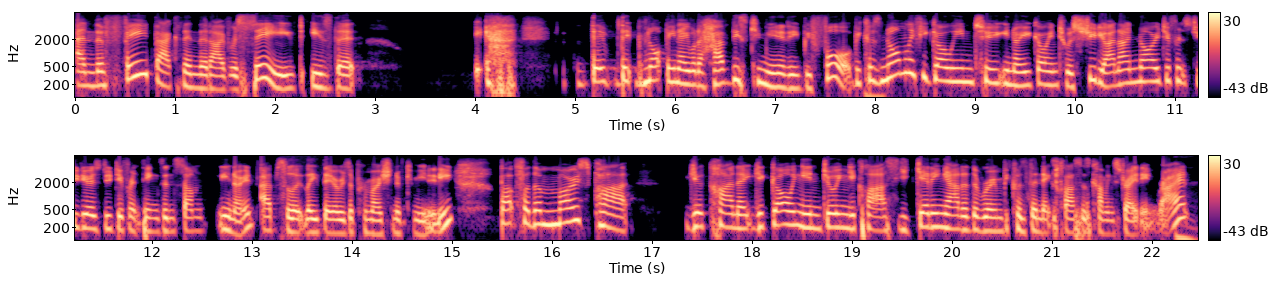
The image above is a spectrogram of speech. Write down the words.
And the feedback then that I've received is that they've, they've not been able to have this community before because normally if you go into you know you go into a studio and i know different studios do different things and some you know absolutely there is a promotion of community but for the most part you're kind of you're going in doing your class you're getting out of the room because the next class is coming straight in right? Mm.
